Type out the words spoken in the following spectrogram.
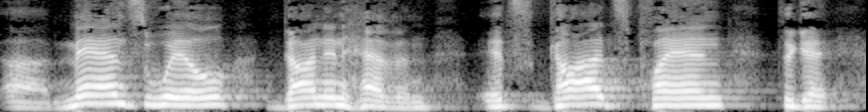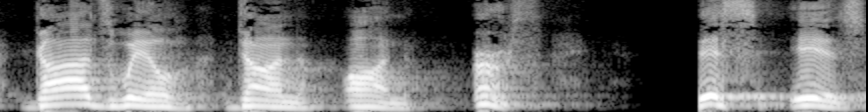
uh, man's will done in heaven. It's God's plan to get God's will done on earth. This is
